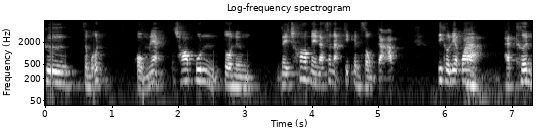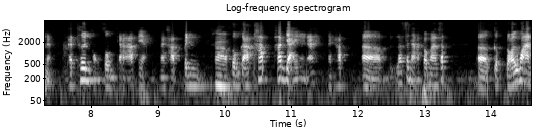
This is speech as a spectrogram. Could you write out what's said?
คือสมมติผมเนี่ยชอบหุ้นตัวหนึ่งในชอบในลักษณะที่เป็นทรงกราฟ ที่เขาเรียกว่าครับแพทเทิร์นอะแพทเทิร์นของทรงกราฟเนี่ยนะครับ เป็นครับทรงกราฟภาพภาพใหญ่หน่อยนะนะครับเอ่อลักษณะประมาณสักเอ่อเกือบร้อยวัน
